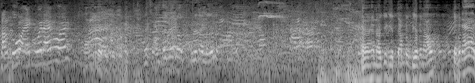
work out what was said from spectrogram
Thằng cú anh ngồi đây ngồi. មិនស្អត់ទេដល់មួយដល់លើអឺហើយនៅយើងរៀបចំរបៀបហ្នឹងចាប់ផ្ដើម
